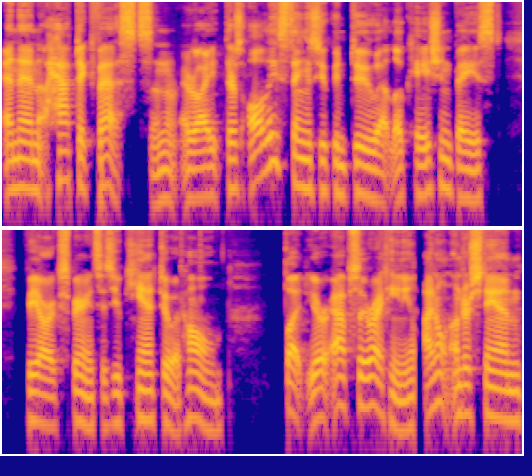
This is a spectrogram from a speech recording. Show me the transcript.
And then haptic vests. And right, there's all these things you can do at location based VR experiences you can't do at home. But you're absolutely right, Heaney. I don't understand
